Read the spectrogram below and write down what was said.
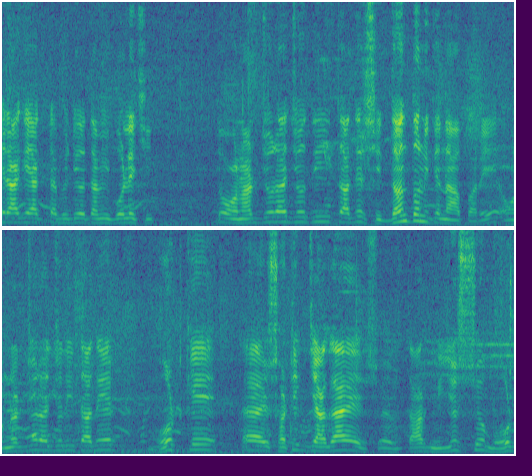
এর আগে একটা ভিডিওতে আমি বলেছি। তো অনার্যরা যদি তাদের সিদ্ধান্ত নিতে না পারে, অনার্যরা যদি তাদের ভোটকে সঠিক জায়গায় তার নিজস্ব ভোট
